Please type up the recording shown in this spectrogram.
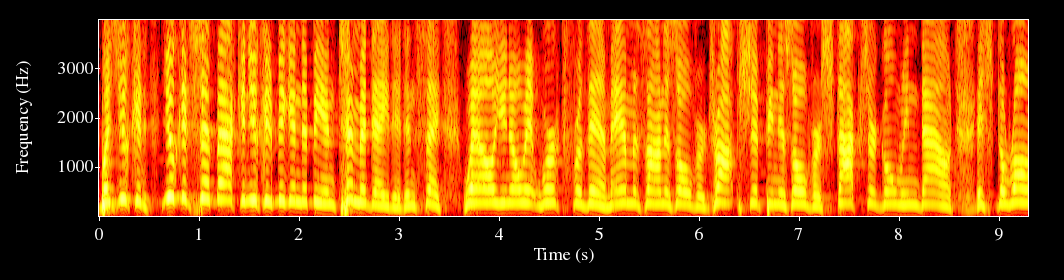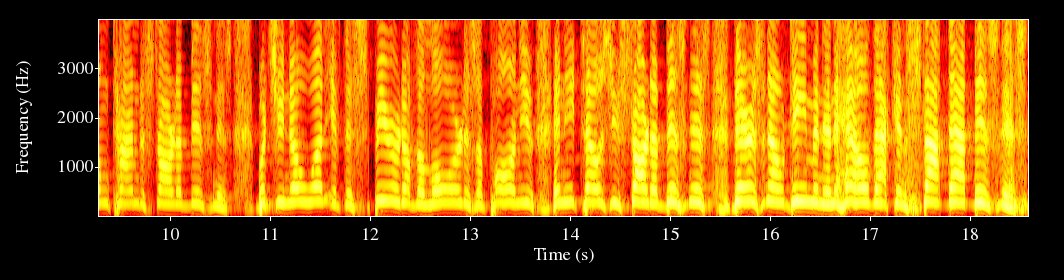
But you could you could sit back and you could begin to be intimidated and say, well, you know, it worked for them. Amazon is over, drop shipping is over, stocks are going down. It's the wrong time to start a business. But you know what? If the Spirit of the Lord is upon you and He tells you start a business, there's no demon in hell that can stop that business.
